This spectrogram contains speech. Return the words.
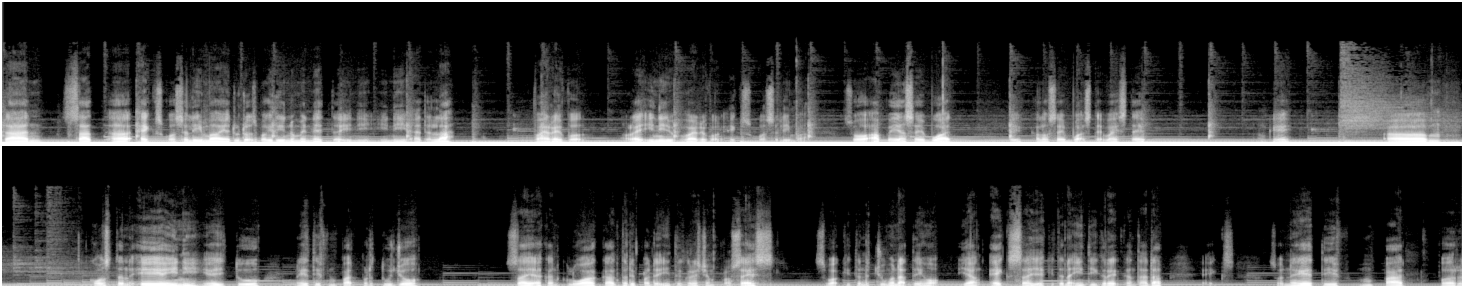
dan sat, uh, x kuasa 5 yang duduk sebagai denominator ini ini adalah variable. Alright ini variable x kuasa 5 so apa yang saya buat? Okay, kalau saya buat step by step. Okay, um, constant A yang ini iaitu negatif 4 per 7 saya akan keluarkan daripada integration process sebab kita cuma nak tengok yang X saja. Kita nak integratekan terhadap X. So negatif 4 per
